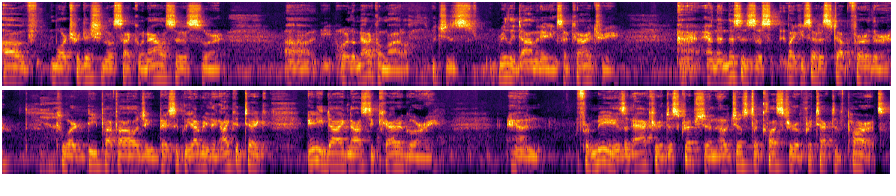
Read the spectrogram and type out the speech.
of more traditional psychoanalysis or uh, or the medical model, which is really dominating psychiatry. and then this is, a, like you said, a step further yeah. toward depathologizing basically everything. I could take any diagnostic category and for me is an accurate description of just a cluster of protective parts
